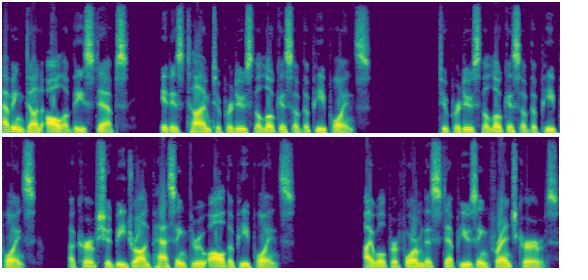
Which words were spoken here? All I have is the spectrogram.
Having done all of these steps, it is time to produce the locus of the p-points. To produce the locus of the p-points, a curve should be drawn passing through all the p-points. I will perform this step using French curves.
